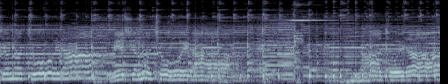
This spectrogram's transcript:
વ્યસન છોડા વ્યસન છોડા. ના છોડા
